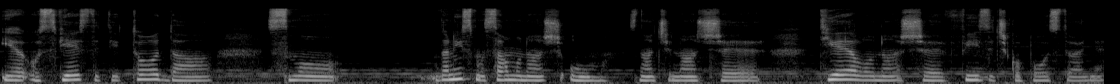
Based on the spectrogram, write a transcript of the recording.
je osvijestiti to da smo da nismo samo naš um, znači naše tijelo, naše fizičko postojanje.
